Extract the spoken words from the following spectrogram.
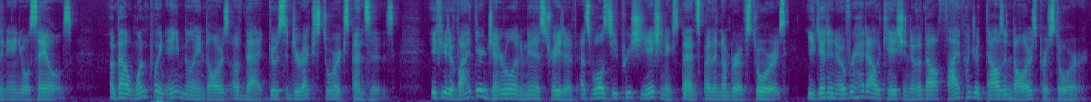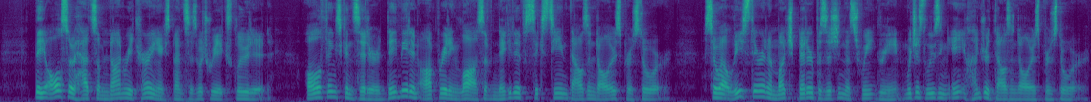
in annual sales. About $1.8 million of that goes to direct store expenses. If you divide their general and administrative as well as depreciation expense by the number of stores, you get an overhead allocation of about $500,000 per store. They also had some non recurring expenses which we excluded. All things considered, they made an operating loss of negative $16,000 per store. So at least they're in a much better position than Sweetgreen, which is losing $800,000 per store.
